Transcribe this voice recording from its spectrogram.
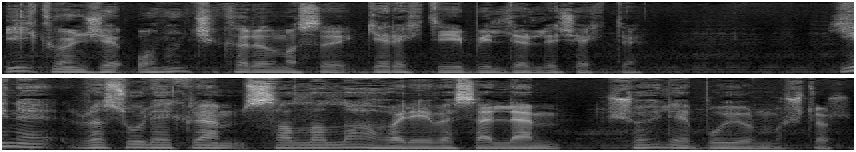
ilk önce onun çıkarılması gerektiği bildirilecekti. Yine Resul-i Ekrem sallallahu aleyhi ve sellem şöyle buyurmuştur.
